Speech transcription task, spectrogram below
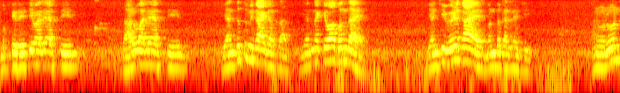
मग ते रेतीवाले असतील दारूवाले असतील यांचं तुम्ही काय करतात? यांना केव्हा बंद आहे? यांची वेळ काय आहे बंद करण्याची? आणि म्हणून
